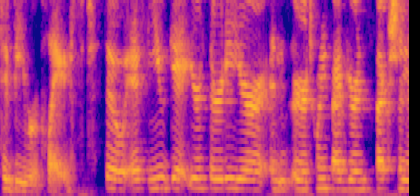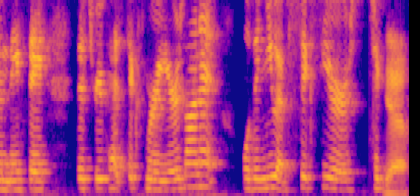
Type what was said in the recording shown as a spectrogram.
to be replaced. So if you get your 30 year and, or your 25 year inspection and they say this roof has six more years on it, well, then you have six years to yeah,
